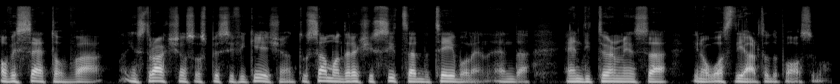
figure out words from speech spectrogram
of a set of uh, instructions or specification to someone that actually sits at the table and and uh, and determines uh, you know what's the art of the possible.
